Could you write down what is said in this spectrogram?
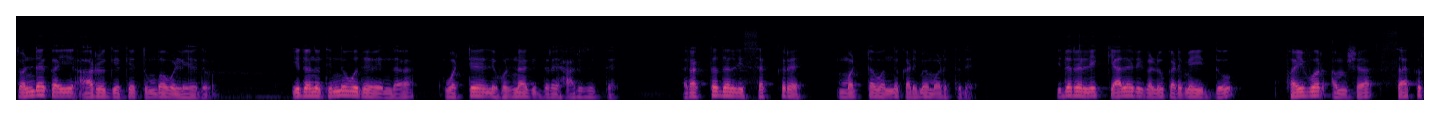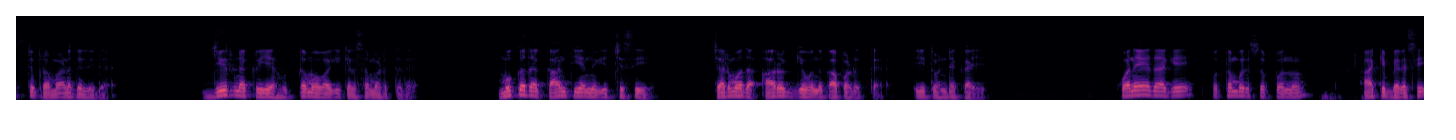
ತೊಂಡೆಕಾಯಿ ಆರೋಗ್ಯಕ್ಕೆ ತುಂಬ ಒಳ್ಳೆಯದು. ಇದನ್ನು ತಿನ್ನುವುದರಿಂದ ಹೊಟ್ಟೆಯಲ್ಲಿ ಹುಣ್ಣಾಗಿದ್ದರೆ ಹಾರಿಸುತ್ತೆ. ರಕ್ತದಲ್ಲಿ ಸಕ್ಕರೆ ಮಟ್ಟವನ್ನು ಕಡಿಮೆ ಮಾಡುತ್ತದೆ. ಇದರಲ್ಲಿ ಕ್ಯಾಲರಿಗಳು ಕಡಿಮೆ ಇದ್ದು, ಫೈಬರ್ ಅಂಶ ಸಾಕಷ್ಟು ಪ್ರಮಾಣದಲ್ಲಿದೆ. ಜೀರ್ಣಕ್ರಿಯೆ ಉತ್ತಮವಾಗಿ ಕೆಲಸ ಮಾಡುತ್ತದೆ. ಮುಖದ ಕಾಂತಿಯನ್ನು ಹೆಚ್ಚಿಸಿ ಚರ್ಮದ ಆರೋಗ್ಯವನ್ನು ಕಾಪಾಡುತ್ತೆ ಈ ತೊಂಡೆಕಾಯಿ. ಕೊನೆಯದಾಗಿ ಕೊತ್ತಂಬರಿ ಸೊಪ್ಪನ್ನು ಹಾಕಿ ಬೆರೆಸಿ,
